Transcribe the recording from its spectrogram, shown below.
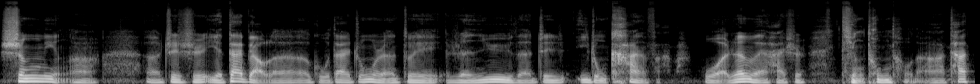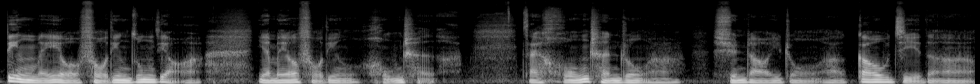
生命啊。呃，这是也代表了古代中国人对人欲的这一种看法。我认为还是挺通透的啊。他并没有否定宗教啊，也没有否定红尘啊，在红尘中啊。寻找一种啊高级的啊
